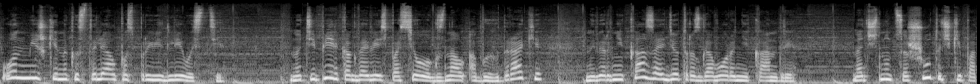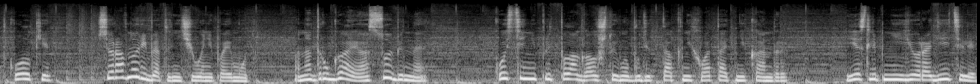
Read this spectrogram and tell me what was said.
он Мишке накостылял по справедливости – но теперь, когда весь поселок знал об их драке, наверняка зайдет разговор о Никандре. Начнутся шуточки, подколки. Все равно ребята ничего не поймут. Она другая, особенная. Костя не предполагал, что ему будет так не хватать Никандры. Если б не ее родители,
